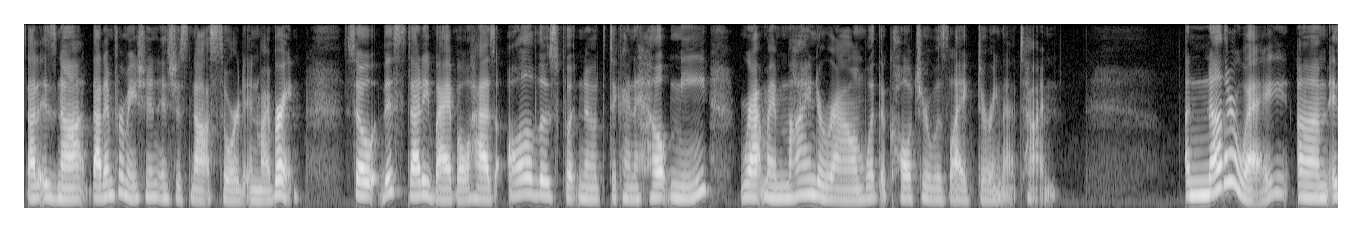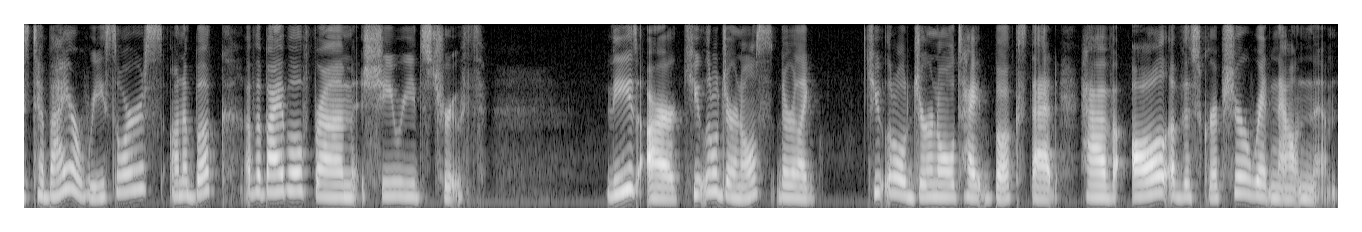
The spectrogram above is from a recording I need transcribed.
That is not, that information is just not stored in my brain. So, this study Bible has all of those footnotes to kind of help me wrap my mind around what the culture was like during that time. Another way um, is to buy a resource on a book of the Bible from She Reads Truth. These are cute little journals. They're like cute little journal type books that have all of the scripture written out in them.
